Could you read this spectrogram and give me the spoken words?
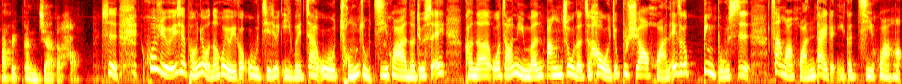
那会更加的好。是，或许有一些朋友呢会有一个误解，就以为债务重组计划呢，就是哎，可能我找你们帮助了之后，我就不需要还。哎，这个并不是暂缓还贷的一个计划哈。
